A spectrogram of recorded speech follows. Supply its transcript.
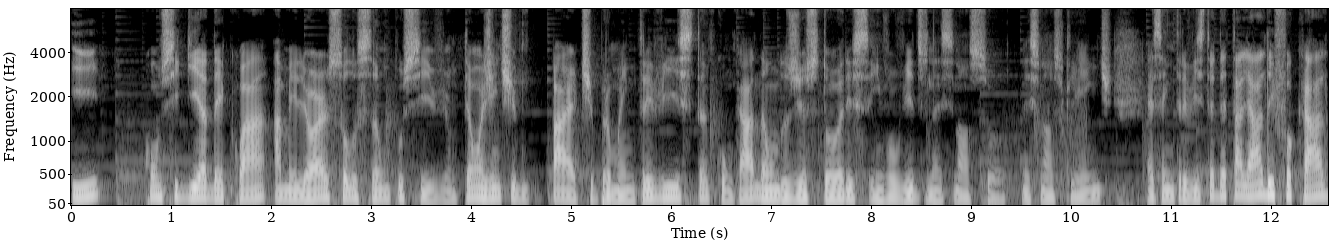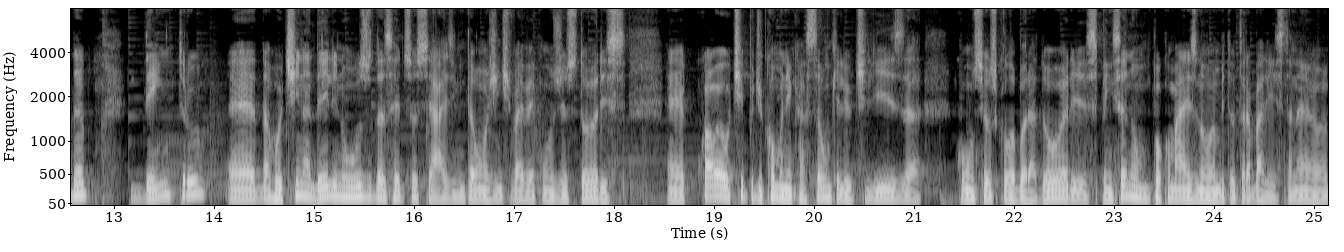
e conseguir adequar a melhor solução possível. Então a gente parte para uma entrevista com cada um dos gestores envolvidos nesse nosso, nesse nosso cliente. Essa entrevista é detalhada e focada dentro é, da rotina dele no uso das redes sociais. Então a gente vai ver com os gestores é, qual é o tipo de comunicação que ele utiliza, com seus colaboradores, pensando um pouco mais no âmbito trabalhista, né?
